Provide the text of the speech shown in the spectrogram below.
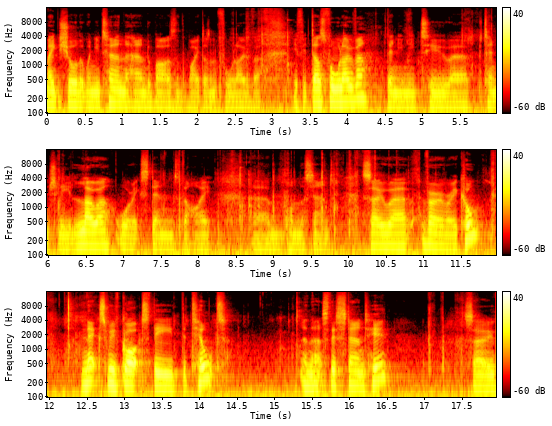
make sure that when you turn the handlebars that the bike doesn't fall over. If it does fall over, then you need to uh, potentially lower or extend the height um, on the stand. So uh, very, very cool. Next we've got the, the tilt, and that's this stand here. So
